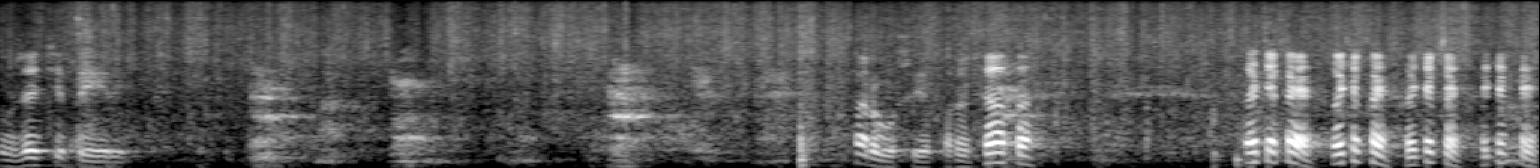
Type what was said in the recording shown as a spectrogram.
Уже четыре. Хорошие поросята. Хотякай, хотякай, хотякай, хотякай.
